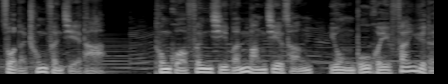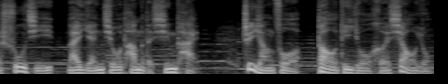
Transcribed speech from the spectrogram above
做了充分解答。通过分析文盲阶层永不会翻阅的书籍来研究他们的心态，这样做到底有何效用？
